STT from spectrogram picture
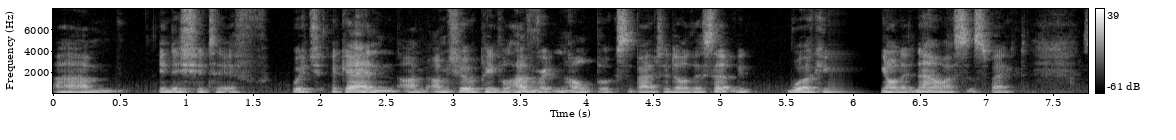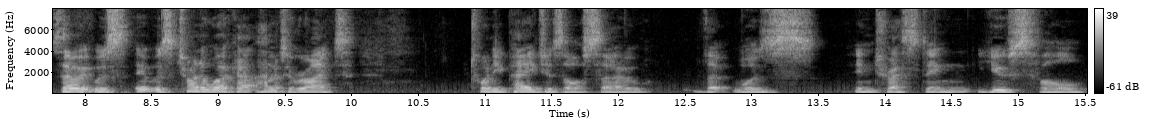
um, initiative, which again, I'm, I'm, sure people have written whole books about it, or they're certainly working on it now, I suspect. So it was it was trying to work out how to write 20 pages or so that was interesting, useful,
